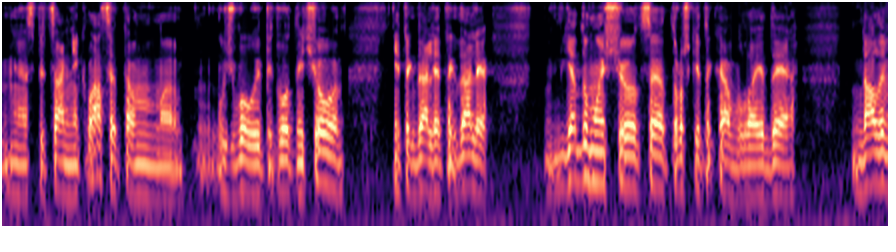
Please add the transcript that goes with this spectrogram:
е, спеціальні класи, там е, учбовий підводний човен і так далі. і так далі. Я думаю, що це трошки така була ідея. Але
